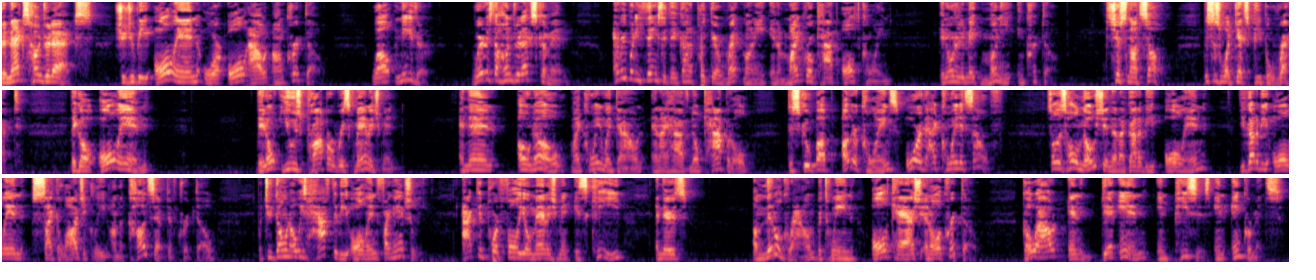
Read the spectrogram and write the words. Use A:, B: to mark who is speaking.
A: The next 100x, should you be all in or all out on crypto? Well, neither. Where does the 100x come in? Everybody thinks that they've got to put their rent money in a micro cap altcoin in order to make money in crypto. It's just not so. This is what gets people wrecked. They go all in, they don't use proper risk management, and then, oh no, my coin went down and I have no capital to scoop up other coins or that coin itself. So, this whole notion that I've got to be all in, you've got to be all in psychologically on the concept of crypto, but you don't always have to be all in financially. Active portfolio management is key, and there's a middle ground between all cash and all crypto. Go out and get in in pieces, in increments.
